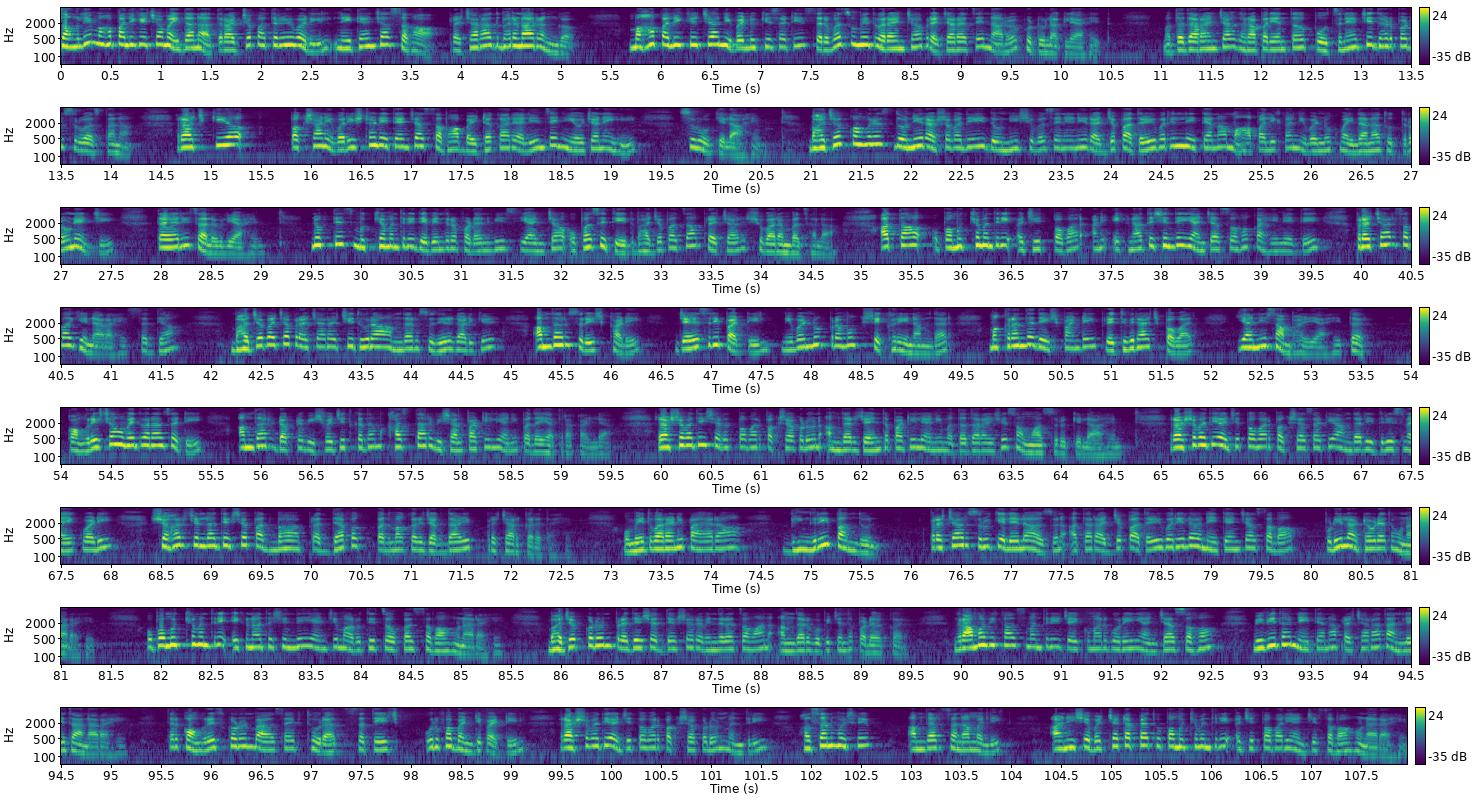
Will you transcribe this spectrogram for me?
सांगली महापालिकेच्या मैदानात राज्यपातळीवरील नेत्यांच्या सभा प्रचारात भरणार रंग. महापालिकेच्या निवडणुकीसाठी सर्वच उमेदवारांच्या प्रचाराचे नारळ फुटू लागले आहेत. मतदारांच्या घरापर्यंत पोचण्याची धडपड सुरू असताना राजकीय पक्षाने वरिष्ठ नेत्यांच्या सभा बैठका रॅलींचे नियोजनही सुरू केलं आहे. भाजप काँग्रेस दोन्ही राष्ट्रवादी दोन्ही शिवसेनेने राज्य पातळीवरील नेत्यांना महापालिका निवडणूक मैदानात उतरवण्याची तयारी चालवली आहे. नुकतेच मुख्यमंत्री देवेंद्र फडणवीस यांच्या उपस्थितीत भाजपाचा प्रचार शुभारंभ झाला. आता उपमुख्यमंत्री अजित पवार आणि एकनाथ शिंदे यांच्यासह काही नेते प्रचारसभा घेणार आहेत. सध्या भाजपाच्या प्रचाराची धुरा आमदार सुधीर गाडगीळ आमदार सुरेश खाडे जयश्री पाटील निवडणूक प्रमुख शेखर इनामदार मकरंद देशपांडे पृथ्वीराज पवार यांनी सांभाळली आहे. तर काँग्रेसच्या उमेदवारांसाठी आमदार डॉक्टर विश्वजित कदम खासदार विशाल पाटील यांनी पदयात्रा काढल्या. राष्ट्रवादी शरद पवार पक्षाकडून आमदार जयंत पाटील यांनी मतदारांशी संवाद सुरू केला आहे. राष्ट्रवादी अजित पवार पक्षासाठी आमदार इद्रिस नाईकवाडी शहर जिल्हाध्यक्ष पद्मा प्राध्यापक पद्माकर जगदाळी प्रचार करत आहेत. उमेदवारांनी पायारा भिंगरी बांधून प्रचार सुरू केलेला असून आता राज्य पातळीवरील नेत्यांच्या सभा पुढील आठवड्यात होणार आहेत. उपमुख्यमंत्री एकनाथ शिंदे यांची मारुती चौकात सभा होणार आहे. भाजपकडून प्रदेश अध्यक्ष रवींद्र चव्हाण आमदार गोपीचंद पडळकर ग्रामविकास मंत्री जयकुमार गोरे यांच्यासह विविध नेत्यांना प्रचारात आणले जाणार आहे. तर काँग्रेसकडून बाळासाहेब थोरात सतेज उर्फ बंटी पाटील राष्ट्रवादी अजित पवार पक्षाकडून मंत्री हसन मुश्रीफ आमदार सना मलिक आणि शेवटच्या टप्प्यात उपमुख्यमंत्री अजित पवार यांची सभा होणार आहे.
